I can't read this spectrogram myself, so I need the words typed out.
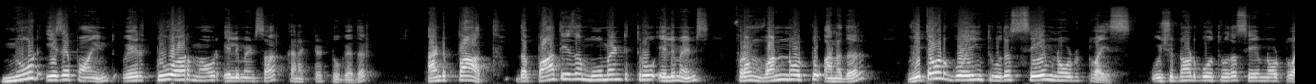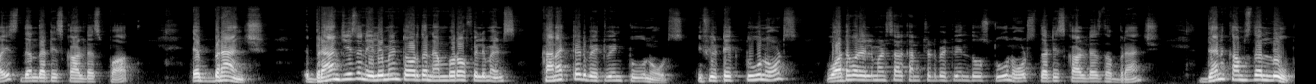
Node is a point where two or more elements are connected together. And path, the path is a movement through elements from one node to another without going through the same node twice. We should not go through the same node twice, then that is called as path. A branch, a branch is an element or the number of elements connected between two nodes. If you take two nodes, whatever elements are connected between those two nodes, that is called as the branch. Then comes the loop.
